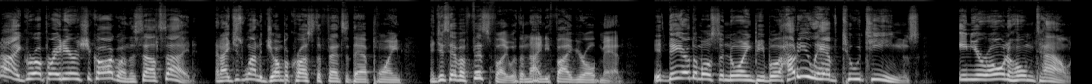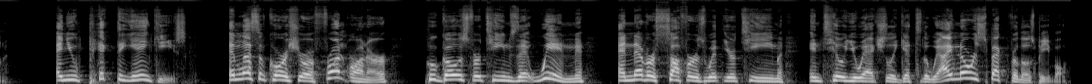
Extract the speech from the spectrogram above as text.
no, I grew up right here in Chicago on the South Side. And I just want to jump across the fence at that point and just have a fist fight with a 95 year old man. They are the most annoying people. How do you have two teams in your own hometown and you pick the Yankees? Unless, of course, you're a front runner who goes for teams that win and never suffers with your team until you actually get to the win. I have no respect for those people.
